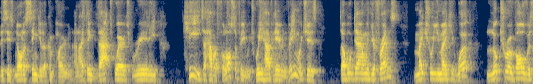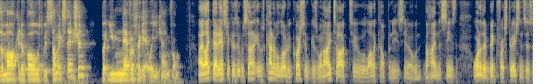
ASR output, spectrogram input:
This is not a singular component. And I think that's where it's really key to have a philosophy, which we have here in Veeam, which is double down with your friends, make sure you make it work, look to evolve as the market evolves with some extension, but you never forget where you came from. I like that answer because it was, it was kind of a loaded question because when I talk to a lot of companies, you know, behind the scenes, one of their big frustrations is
